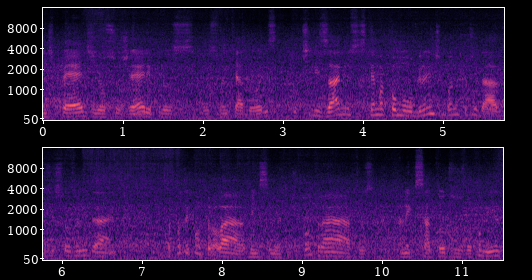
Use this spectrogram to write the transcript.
gente pede ou sugere para os franqueadores utilizarem o sistema como o grande banco de dados de suas unidades, para poder controlar vencimento de contratos, anexar todos os documentos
